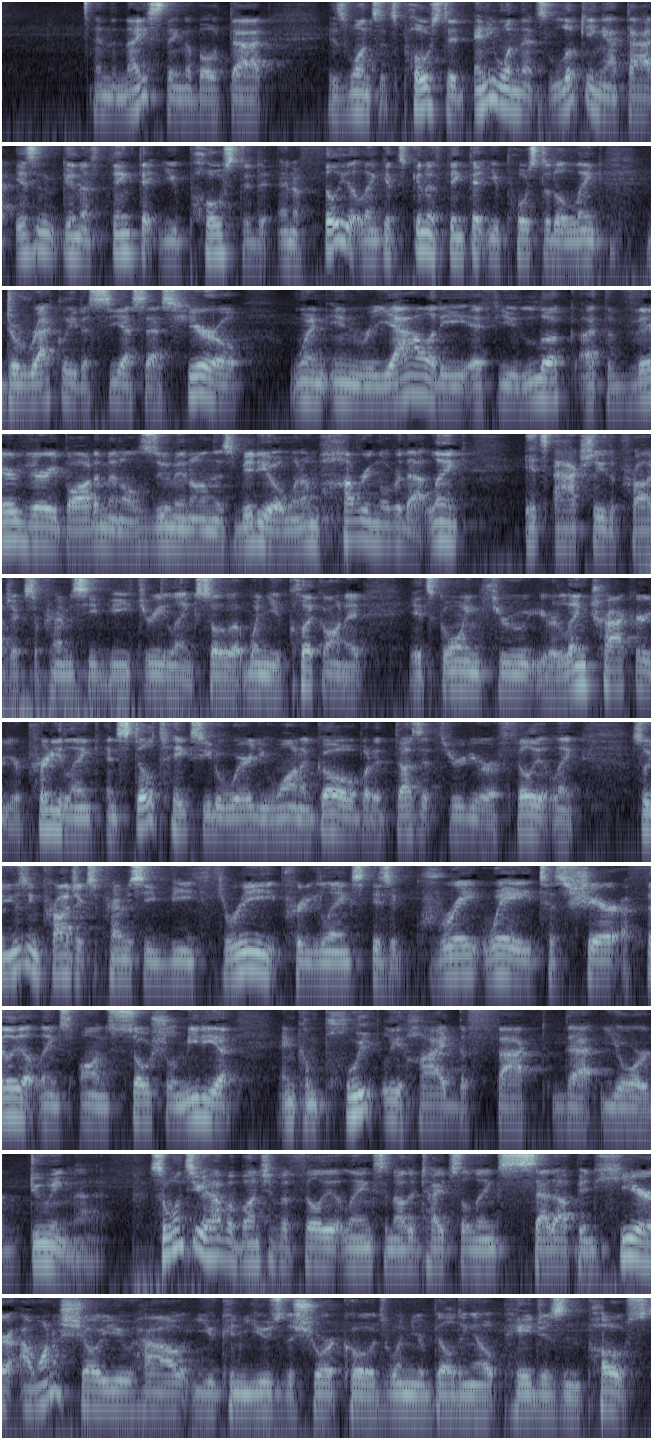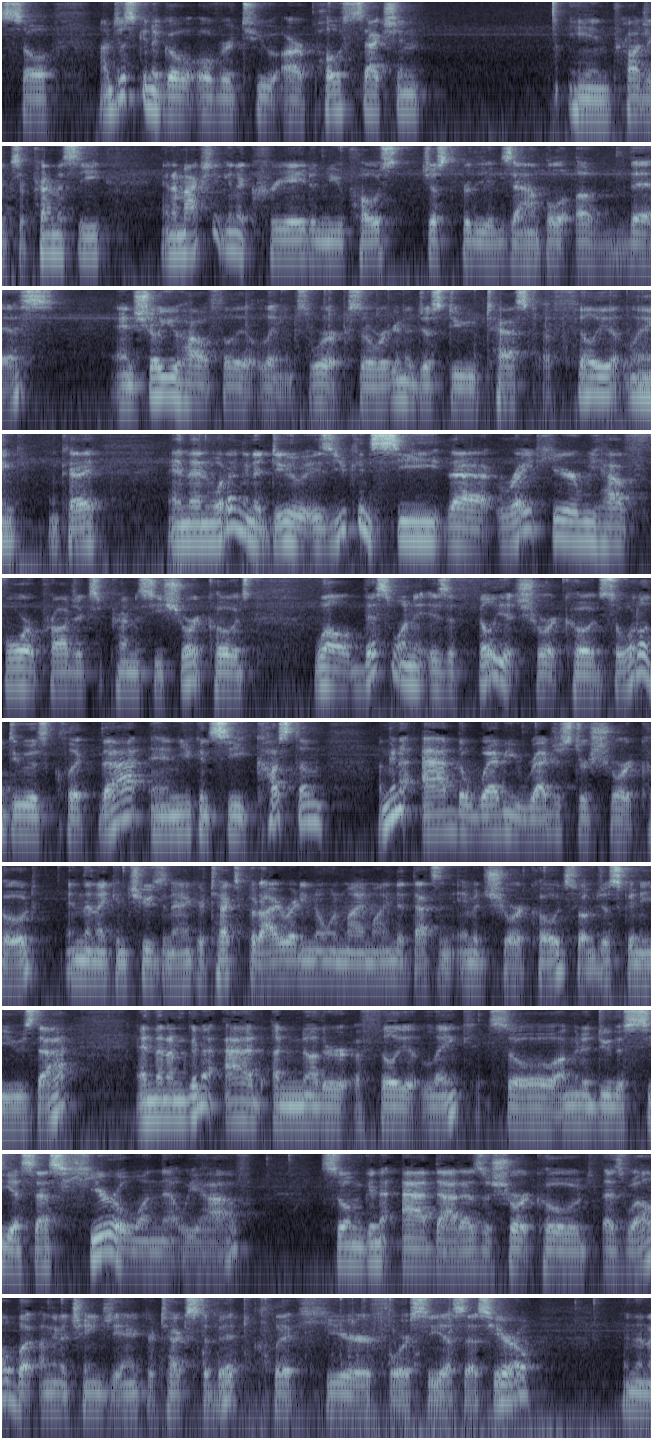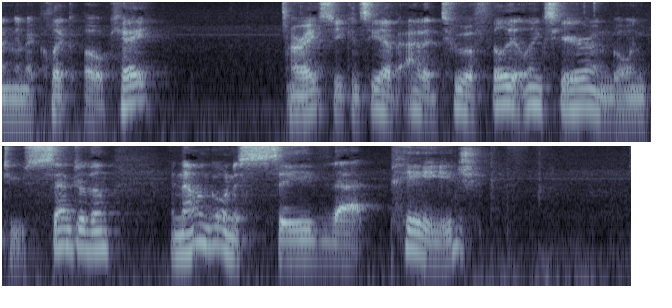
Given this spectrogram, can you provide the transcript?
And the nice thing about that is once it's posted, anyone that's looking at that isn't going to think that you posted an affiliate link. It's going to think that you posted a link directly to CSS Hero when in reality, if you look at the very, very bottom, and I'll zoom in on this video, when I'm hovering over that link, it's actually the Project Supremacy V3 link. So that when you click on it, it's going through your link tracker, your pretty link, and still takes you to where you want to go, but it does it through your affiliate link. So using Project Supremacy V3 pretty links is a great way to share affiliate links on social media and completely hide the fact that you're doing that. So once you have a bunch of affiliate links and other types of links set up in here, I want to show you how you can use the short codes when you're building out pages and posts. So I'm just going to go over to our post section in Project Supremacy, and I'm actually going to create a new post just for the example of this and show you how affiliate links work. So we're going to just do test affiliate link, okay? And then what I'm going to do is you can see that right here we have four Project Supremacy shortcodes. Well, this one is affiliate shortcode. So what I'll do is click that and you can see custom. I'm going to add the Webby register shortcode and then I can choose an anchor text, but I already know in my mind that that's an image shortcode. So I'm just going to use that. And then I'm going to add another affiliate link. So I'm going to do the CSS hero one that we have. So I'm going to add that as a short code as well, but I'm going to change the anchor text a bit. Click here for CSS Hero, and then I'm going to click OK. All right, so you can see I've added two affiliate links here. I'm going to center them, and now I'm going to save that page.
